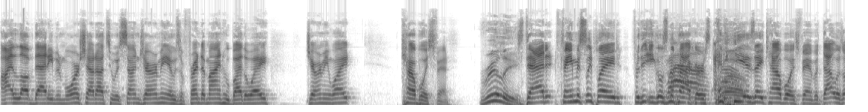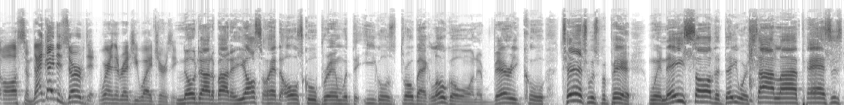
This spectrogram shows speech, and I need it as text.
I love that even more. Shout out to his son Jeremy. It was a friend of mine who, by the way, Jeremy White, Cowboys fan. Really? His dad famously played for the Eagles and the Packers, and Wow. he is a Cowboys fan. But that was awesome. That guy deserved it wearing the Reggie White jersey. No doubt about it. He also had the old school brim with the Eagles throwback logo on it. Very cool. Terrence was prepared. When they saw that they were sideline passes,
